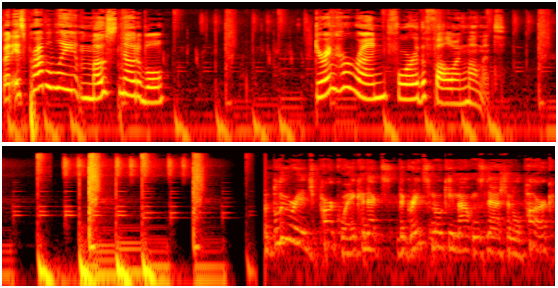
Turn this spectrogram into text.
but is probably most notable during her run for the following moment. The Blue Ridge Parkway connects the Great Smoky Mountains National Park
